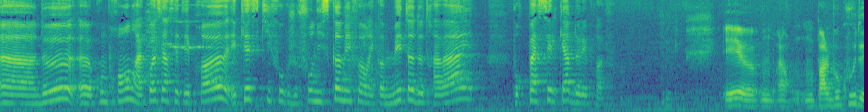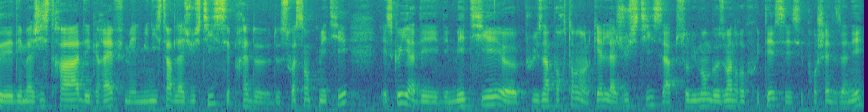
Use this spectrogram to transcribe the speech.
euh, de euh, comprendre à quoi sert cette épreuve et qu'est-ce qu'il faut que je fournisse comme effort et comme méthode de travail pour passer le cap de l'épreuve. Et euh, on, alors, on parle beaucoup des, magistrats, des greffes, mais le ministère de la Justice, c'est près de, 60 métiers. Est-ce qu'il y a des, métiers euh, plus importants dans lesquels la justice a absolument besoin de recruter ces, prochaines années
